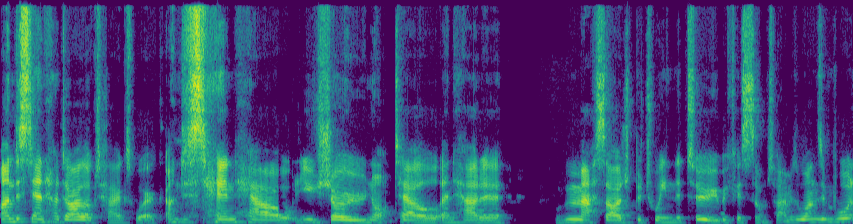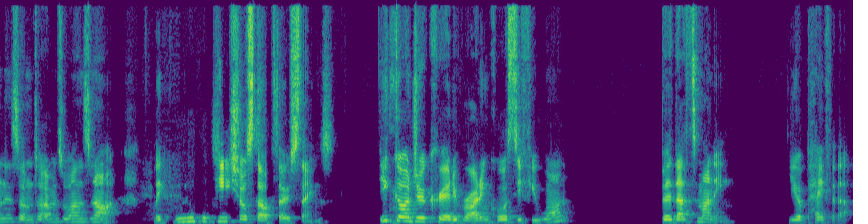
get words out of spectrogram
understand how dialogue tags work, understand how you show, not tell, and how to massage between the two because sometimes one's important and sometimes one's not. Like you need to teach yourself those things. You can go and do a creative writing course if you want, but that's money. You got to pay for that.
